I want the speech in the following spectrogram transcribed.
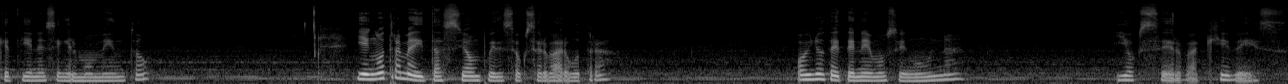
que tienes en el momento. Y en otra meditación puedes observar otra. Hoy nos detenemos en una y observa qué ves,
